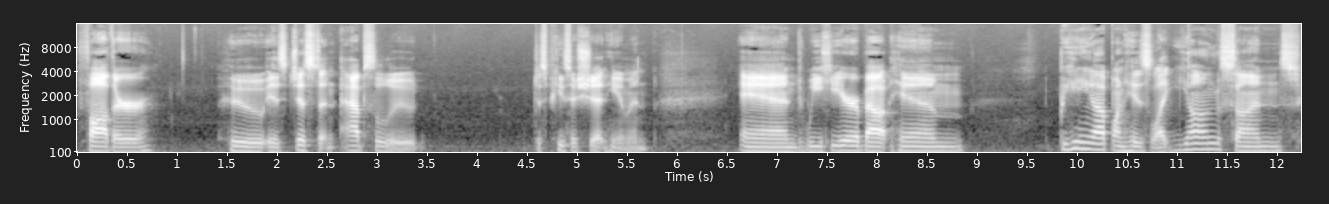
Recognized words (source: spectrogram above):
father who is just an absolute just piece of shit human and we hear about him beating up on his like young sons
